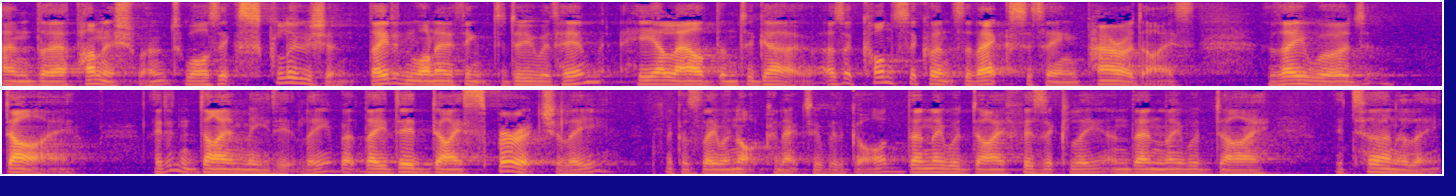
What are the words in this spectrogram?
and their punishment was exclusion. They didn't want anything to do with him, he allowed them to go. As a consequence of exiting paradise, they would die. They didn't die immediately, but they did die spiritually because they were not connected with God. Then they would die physically, and then they would die eternally.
